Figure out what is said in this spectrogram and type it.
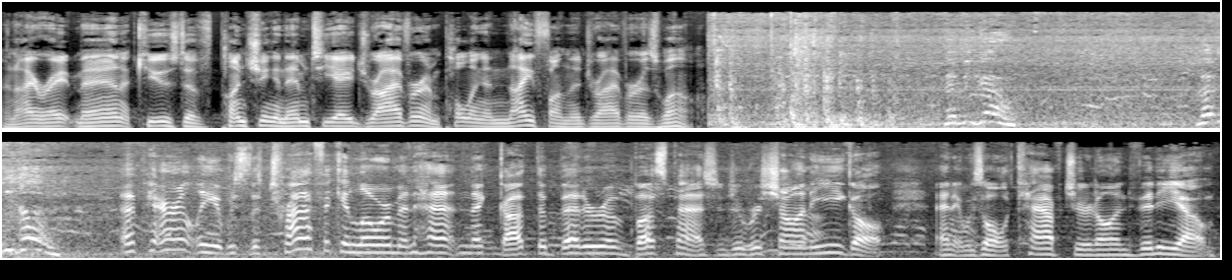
An irate man accused of punching an MTA driver and pulling a knife on the driver as well. Let me go. Let me go. Apparently, it was the traffic in lower Manhattan that got the better of bus passenger Rashawn Eagle, and it was all captured on video.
